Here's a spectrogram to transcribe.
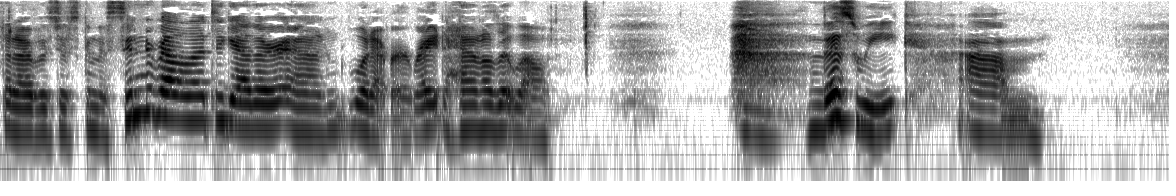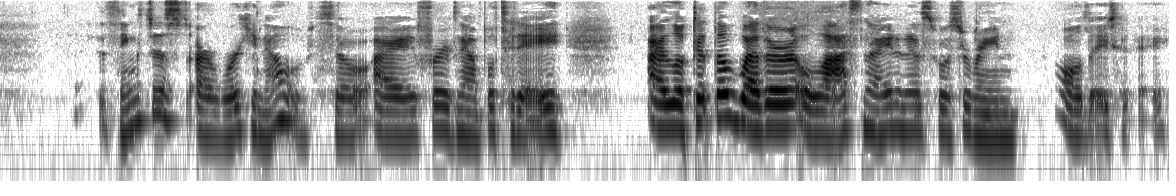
that I was just gonna Cinderella together and whatever, right? Handled it well. this week, um, things just are working out. So I, for example, today, I looked at the weather last night and it was supposed to rain all day today.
